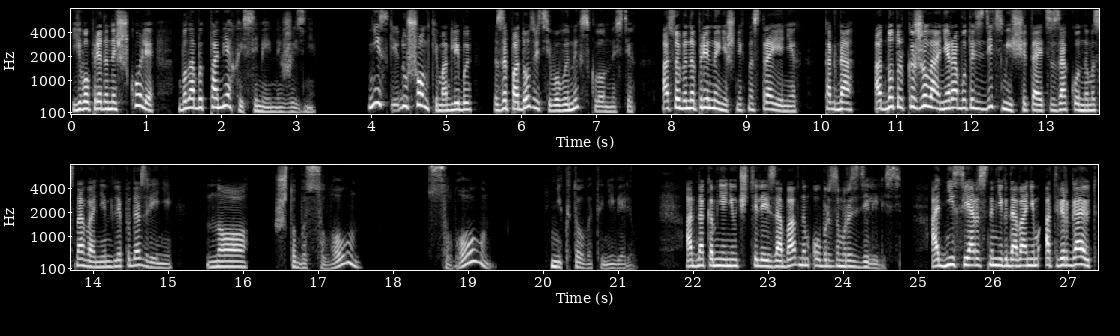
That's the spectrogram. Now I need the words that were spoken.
его преданность школе была бы помехой семейной жизни. Низкие душонки могли бы заподозрить его в иных склонностях, особенно при нынешних настроениях, когда одно только желание работать с детьми считается законным основанием для подозрений. Но чтобы Слоун? Слоун? Никто в это не верил. Однако мнения учителей забавным образом разделились. Одни с яростным негодованием отвергают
